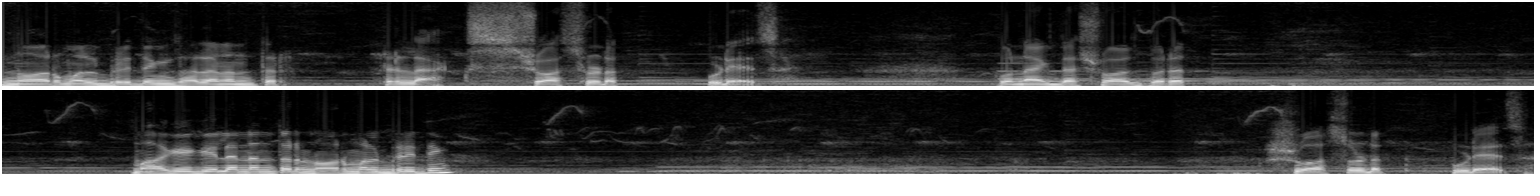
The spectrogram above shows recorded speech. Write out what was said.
नॉर्मल ब्रिदिंग झाल्यानंतर रिलॅक्स श्वास सोडत पुढे यायचं. पुन्हा एकदा श्वास भरत मागे गेल्यानंतर नॉर्मल ब्रिदिंग श्वास सोडत पुढे यायचं.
